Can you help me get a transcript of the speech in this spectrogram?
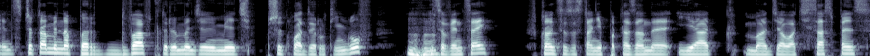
Więc czekamy na PER 2, w którym będziemy mieć przykłady routingów mhm. i co więcej, w końcu zostanie pokazane, jak ma działać suspense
